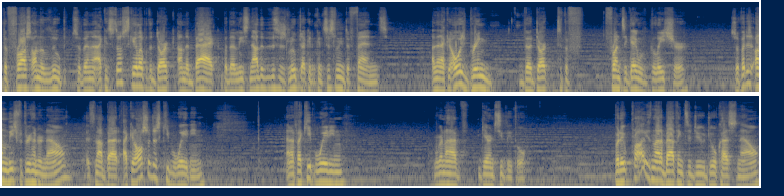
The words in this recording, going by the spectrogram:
the frost on the loop, so then I can still scale up with the dark on the back, but at least now that this is looped, I can consistently defend. And then I can always bring the dark to the front again with glacier. So if I just unleash for 300 now, it's not bad. I could also just keep waiting. And if I keep waiting, we're gonna have guaranteed lethal. But it probably is not a bad thing to do dual cast now.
